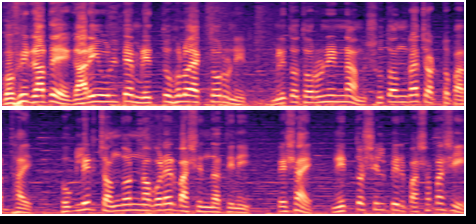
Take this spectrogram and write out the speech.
গভীর রাতে গাড়ি উল্টে মৃত্যু হলো এক তরুণীর। মৃত তরুণীর নাম সুতন্দ্রা চট্টোপাধ্যায়, হুগলির চন্দননগরের বাসিন্দা তিনি। পেশায় নৃত্যশিল্পীর পাশাপাশি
